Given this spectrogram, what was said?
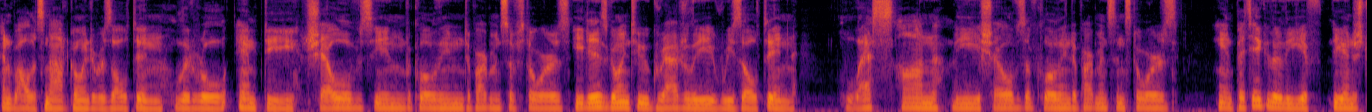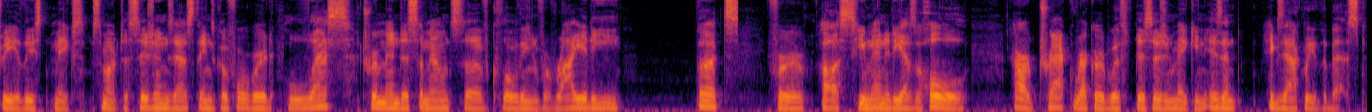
And while it's not going to result in literal empty shelves in the clothing departments of stores, it is going to gradually result in less on the shelves of clothing departments and stores and particularly if the industry at least makes smart decisions as things go forward, less tremendous amounts of clothing variety. But for us, humanity as a whole, our track record with decision making isn't exactly the best.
